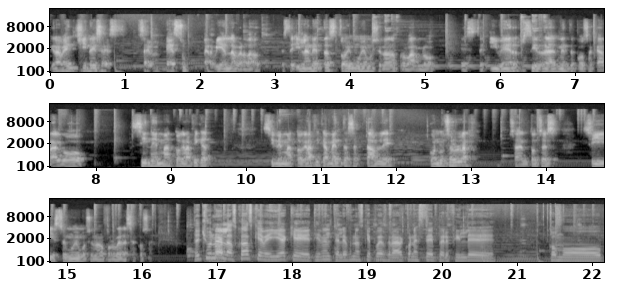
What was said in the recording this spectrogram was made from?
grabé en China y se, se ve súper bien, la verdad. Este, y la neta estoy muy emocionado a probarlo este, y ver si realmente puedo sacar algo cinematográfica, cinematográficamente aceptable con un celular. O sea, entonces sí estoy muy emocionado por ver esa cosa. De hecho, una Va. de las cosas que veía que tiene el teléfono es que puedes grabar con este perfil de como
